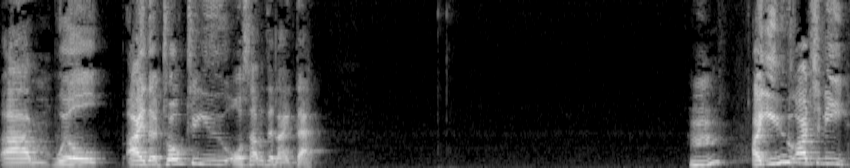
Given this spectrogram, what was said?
um, will either talk to you or something like that? Hmm? Are you actually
